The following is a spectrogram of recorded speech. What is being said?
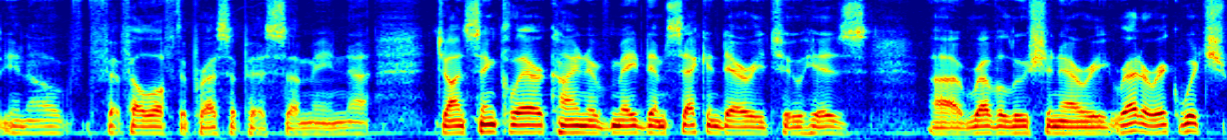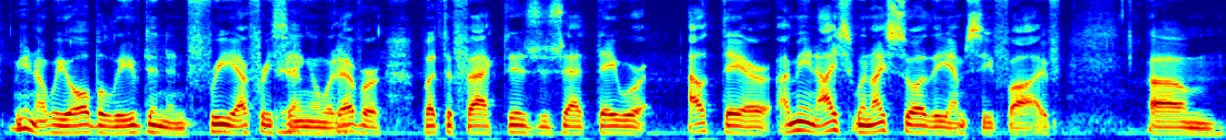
you know, f- fell off the precipice. I mean, uh, John Sinclair kind of made them secondary to his uh, revolutionary rhetoric, which you know we all believed in and free everything Yeah, and whatever. But the fact is, is that they were out there. I mean, I when I saw the MC5. Um,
